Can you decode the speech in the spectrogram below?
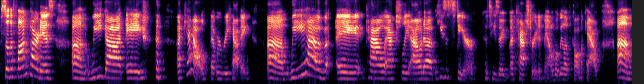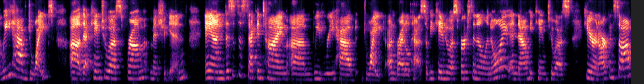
So the fun part is um, we got a, a cow that we're rehabbing. Um, we have a cow actually out of, he's a steer because he's a, a, castrated male, but we love to call him a cow. Um, we have Dwight uh, that came to us from Michigan. And this is the second time um, we've rehabbed Dwight Unbridled has. So he came to us first in Illinois and now he came to us here in Arkansas.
